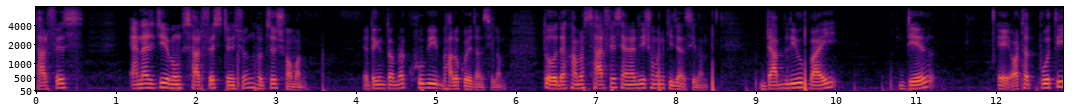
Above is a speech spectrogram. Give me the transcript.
সারফেস এনার্জি এবং সারফেস টেনশন হচ্ছে সমান। এটা কিন্তু আমরা খুবই ভালো করে জানছিলাম। তো দেখো আমরা সারফেস এনার্জি সমান কি জানছিলাম? ডাব্লিউ বাই ডেল এ অর্থাৎ প্রতি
